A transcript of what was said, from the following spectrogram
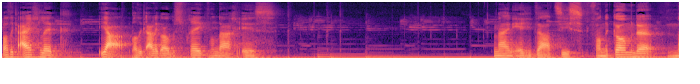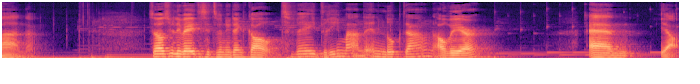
wat ik eigenlijk, ja, wat ik eigenlijk wou bespreken vandaag is mijn irritaties van de komende maanden. Zoals jullie weten zitten we nu denk ik al twee, drie maanden in lockdown alweer. En ja,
